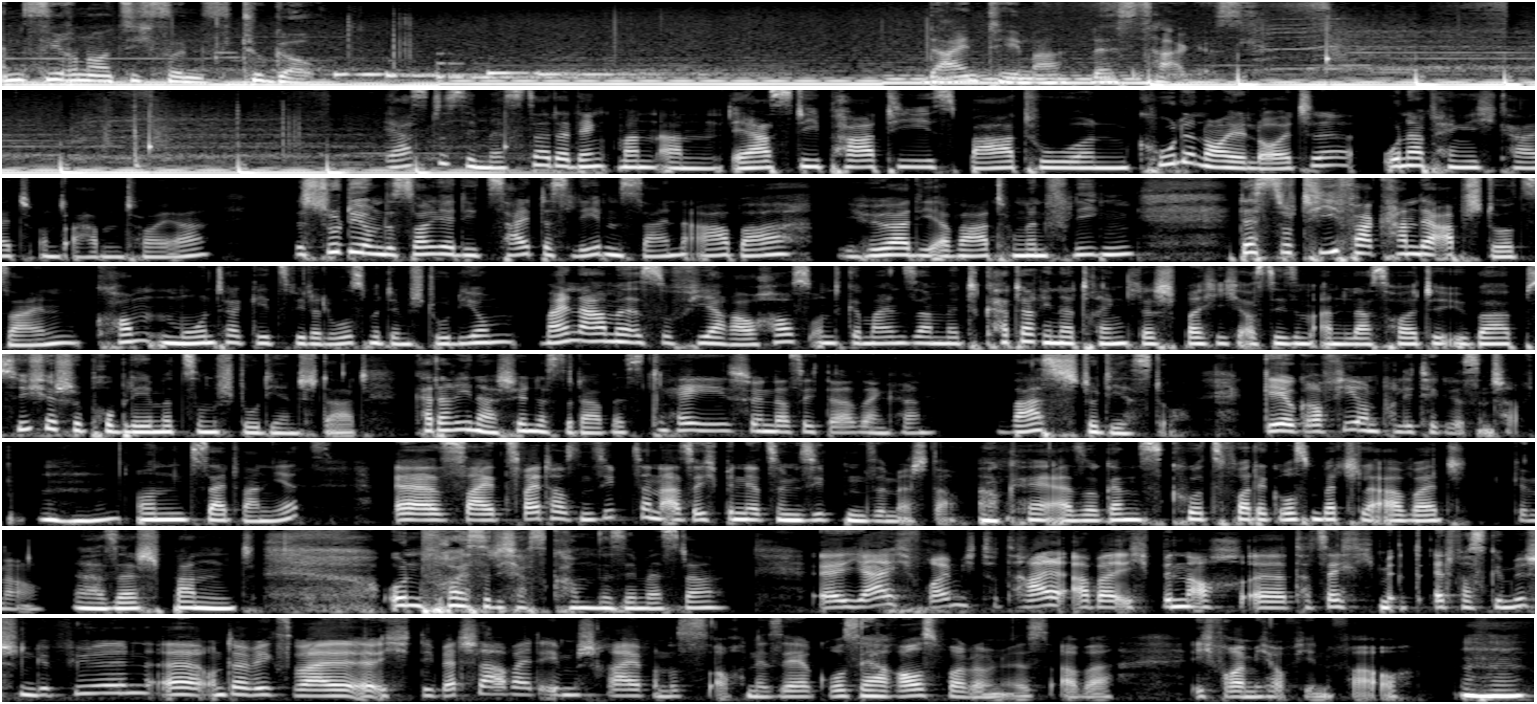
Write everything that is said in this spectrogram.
M945 To Go. Dein Thema des Tages. Erstes Semester, da denkt man an Ersti-Partys, Bartouren, coole neue Leute, Unabhängigkeit und Abenteuer. Das Studium, das soll ja die Zeit des Lebens sein, aber je höher die Erwartungen fliegen, desto tiefer kann der Absturz sein. Kommenden Montag geht's wieder los mit dem Studium. Mein Name ist Sophia Rauchhaus und gemeinsam mit Katharina Tränkle spreche ich aus diesem Anlass heute über psychische Probleme zum Studienstart. Katharina, schön, dass du da bist. Hey, schön, dass ich da sein kann. Was studierst du? Geografie und Politikwissenschaften. Mhm. Und seit wann jetzt? Äh, seit 2017, also ich bin jetzt im siebten Semester. Okay, also ganz kurz vor der großen Bachelorarbeit. Genau. Ja, sehr spannend. Und freust du dich aufs kommende Semester? Äh, ja, ich freue mich total, aber ich bin auch äh, tatsächlich mit etwas gemischten Gefühlen äh, unterwegs, weil ich die Bachelorarbeit eben schreibe und das auch eine sehr große Herausforderung ist. Aber ich freue mich auf jeden Fall auch. Mhm.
